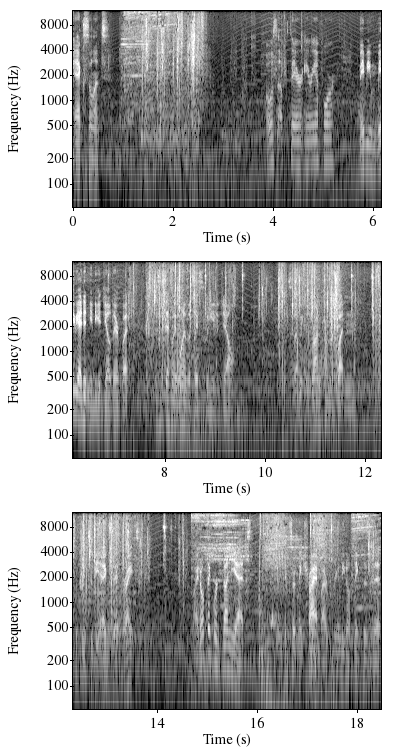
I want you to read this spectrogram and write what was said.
Excellent. What was up there area for? Maybe- maybe I didn't need to get gel there, but... This is definitely one of the places we need needed gel. So that we can run from the button quickly to the exit, right? I don't think we're done yet. We can certainly try it, but I really don't think this is it.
